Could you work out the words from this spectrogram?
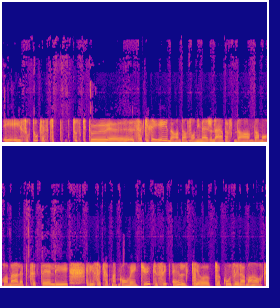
Et, et surtout qu'est-ce qui, tout ce qui peut euh, se créer dans, dans son imaginaire parce que dans, dans mon roman, la petite, elle est, elle est secrètement convaincue que c'est elle qui a, qui a causé la mort. Que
